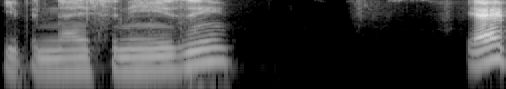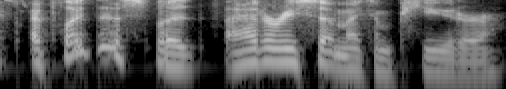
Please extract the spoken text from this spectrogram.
Keep it nice and easy. Yeah, I, I played this, but I had to reset my computer.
